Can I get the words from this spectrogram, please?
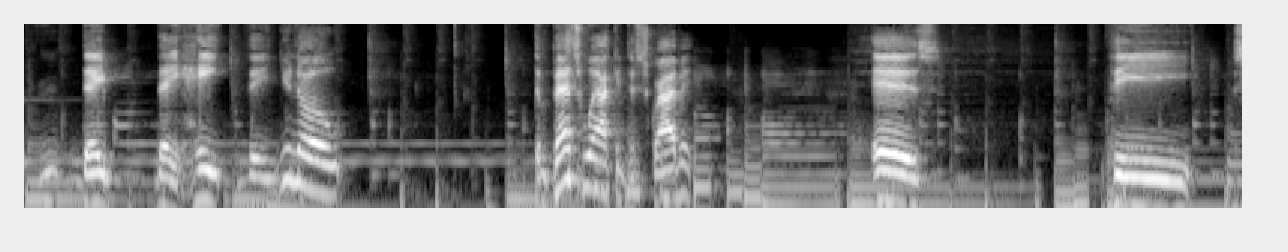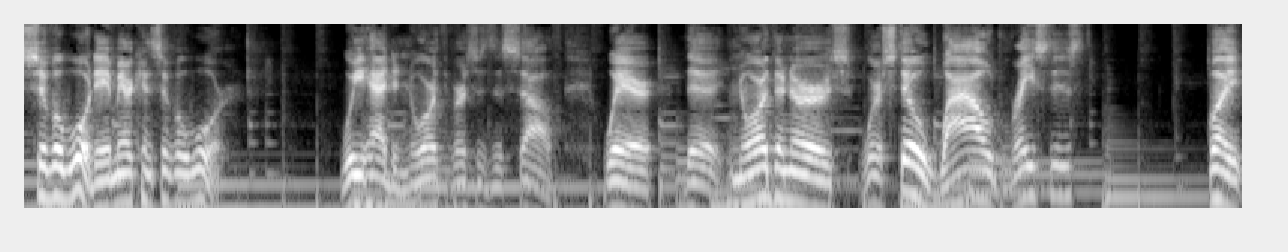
they they hate the you know the best way I can describe it is the Civil War, the American Civil War. We had the North versus the South, where the Northerners were still wild racist, but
